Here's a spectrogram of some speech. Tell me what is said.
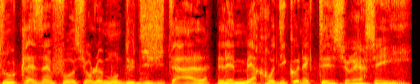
Toutes les infos sur le monde du digital, les mercredis connectés sur RCI.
